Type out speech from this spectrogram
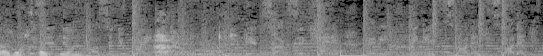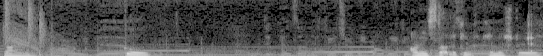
I will need to start looking for chemistry.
